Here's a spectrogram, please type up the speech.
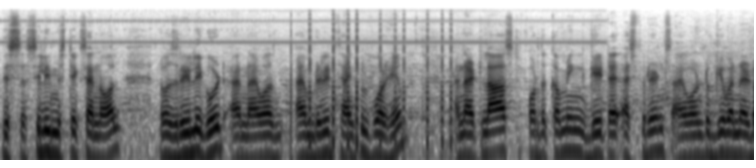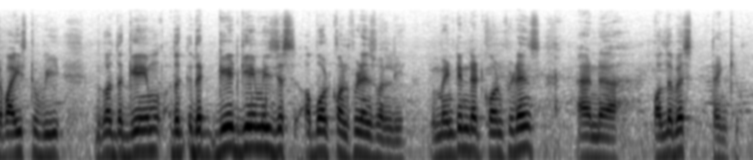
this uh, silly mistakes and all. It was really good, and I was I'm really thankful for him. And at last, for the coming gate aspirants, I want to give an advice to be because the game the, the gate game is just about confidence only. To maintain that confidence and uh, all the best. Thank you.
